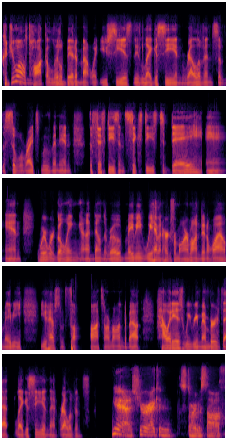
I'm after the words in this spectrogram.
Could you all mm-hmm. talk a little bit about what you see as the legacy and relevance of the civil rights movement in the 50s and 60s today and, and where we're going uh, down the road? Maybe we haven't heard from Armond in a while. Maybe you have some thoughts thoughts, Armond, about how it is we remember that legacy and that relevance? Yeah, sure. I can start us off.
